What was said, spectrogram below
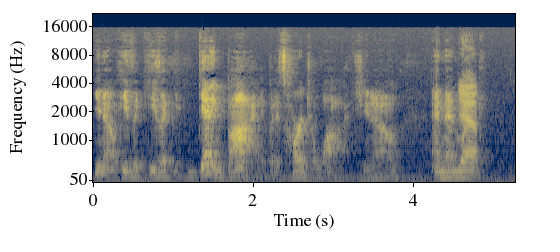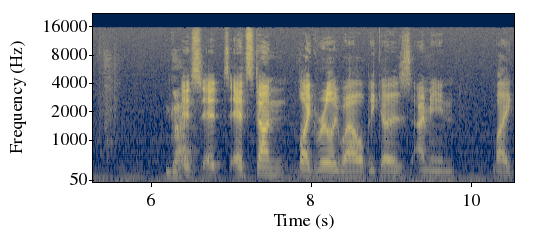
you know, he's like he's like getting by, but it's hard to watch, you know, and then Yeah. like, it's it's it's done like really well because I mean, like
